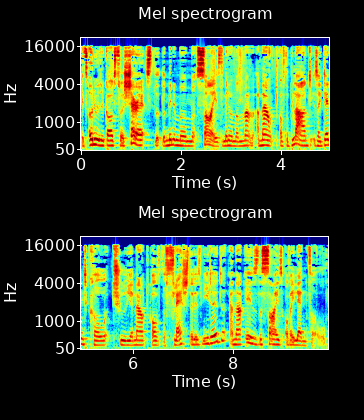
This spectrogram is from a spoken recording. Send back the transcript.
It's only with regards to a sheret that the minimum size, the minimum am- amount of the blood is identical to the amount of the flesh that is needed, and that is the size of a lentil.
